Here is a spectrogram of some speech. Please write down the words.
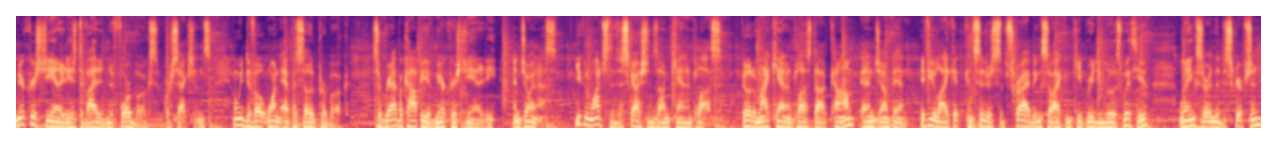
Mere Christianity is divided into four books, or sections, and we devote one episode per book. So grab a copy of Mere Christianity and join us. You can watch the discussions on Canon Plus. Go to mycanonplus.com and jump in. If you like it, consider subscribing so I can keep reading Lewis with you. Links are in the description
